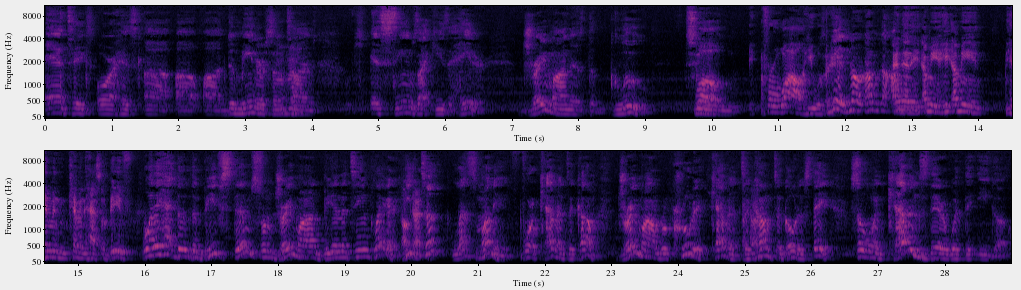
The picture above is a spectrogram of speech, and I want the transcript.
antics or his uh, uh, uh, demeanor sometimes, it seems like he's a hater. Draymond is the glue to. well for a while he was a yeah, no, I'm not. I and mean, then he, I mean he I mean him and Kevin had some beef. Well, they had the, the beef stems from Draymond being the team player. He took less money for Kevin to come. Draymond recruited Kevin to Uh-huh. come to Golden State. So when Kevin's there with the ego,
